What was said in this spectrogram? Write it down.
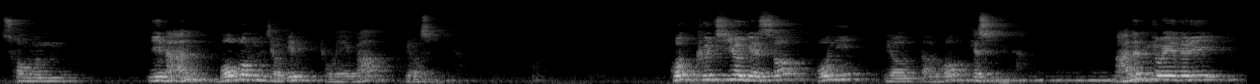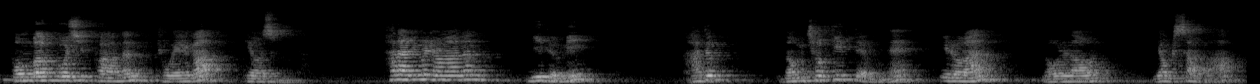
소문이 난 모범적인 교회가 되었습니다. 곧 그 지역에서 본이 되었다고 했습니다. 많은 교회들이 본받고 싶어하는 교회가 되었습니다. 하나님을 향하는 믿음이 가득 넘쳤기 때문에 이러한 놀라운 역사가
